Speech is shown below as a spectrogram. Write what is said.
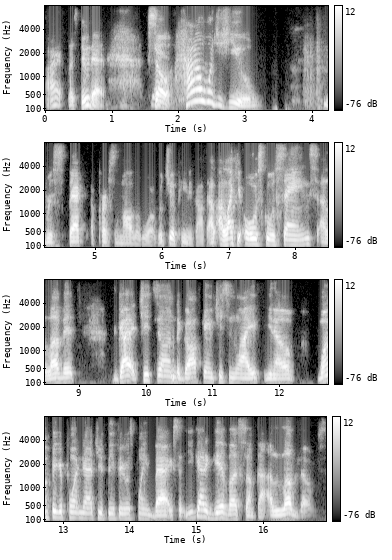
All right. Let's do that. So, yeah. how would you respect a person's model of war? What's your opinion about that? I, I like your old school sayings. I love it. The guy that cheats on the golf game cheats in life. You know, one finger pointing at you, three fingers pointing back. So you got to give us something. I love those.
